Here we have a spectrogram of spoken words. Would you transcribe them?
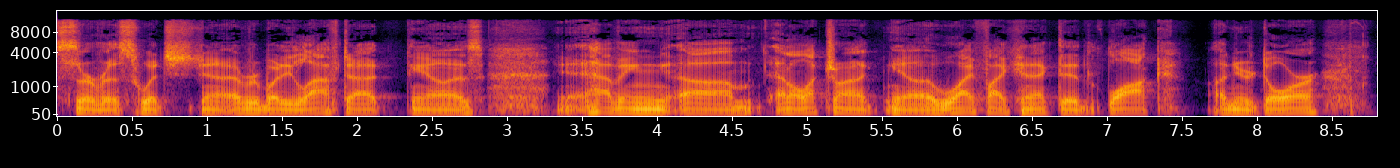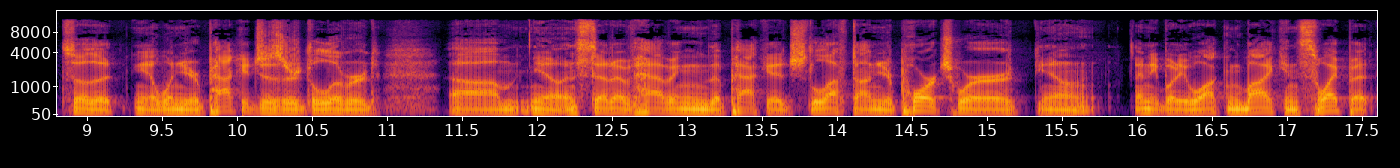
service, which you know, everybody laughed at. You know, as having um, an electronic, you know, Wi-Fi connected lock on your door, so that you know when your packages are delivered, um, you know, instead of having the package left on your porch where you know anybody walking by can swipe it.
